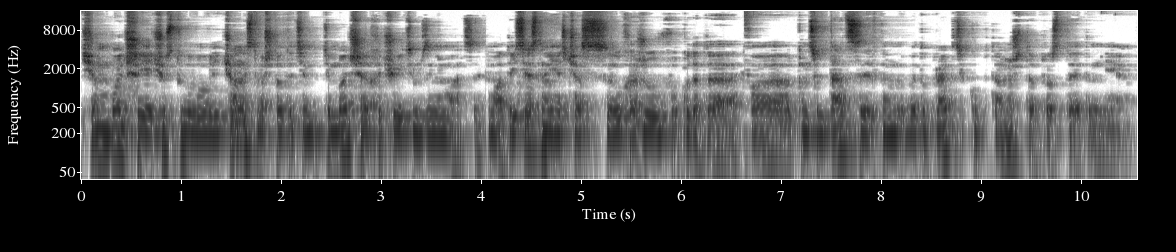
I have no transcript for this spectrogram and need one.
чем больше я чувствую вовлеченность во что-то, тем, тем больше я хочу этим заниматься. Вот. Естественно, я сейчас ухожу в, куда-то в консультации, в, в эту практику, потому что просто это мне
